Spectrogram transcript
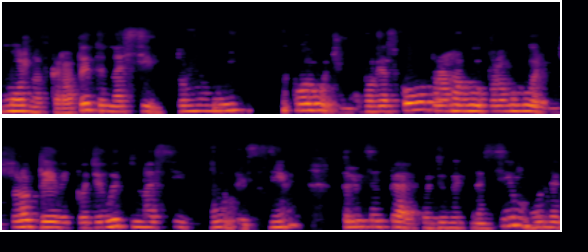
можна скоротити на 7, тому ми скорочимо. Обов'язково проговорюємо. 49 поділити на 7 буде 7, 35 поділити на 7 буде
